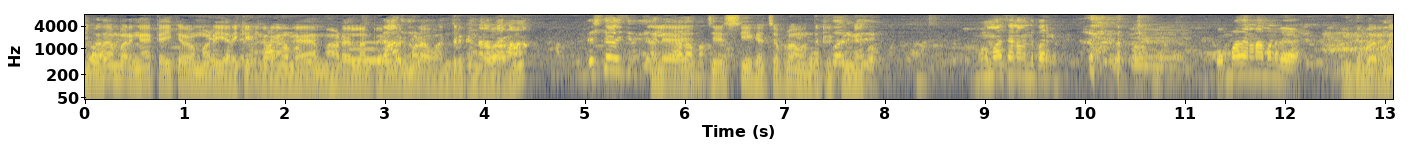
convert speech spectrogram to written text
இப்போ தான் பாருங்க கைக்கரவை மாடு இறக்கிட்டு இருக்காங்க. மாடெல்லாம் பெரும் பெருமாடாக வந்திருக்கு இந்த வாரம். இதில் ஜெர்சி ஹெச்எப்லாம் வந்துட்டு இருக்குங்க. மூணு மாசம் என்ன வந்து பாருங்க. ஒன்பது என்ன பண்ணுது? இது பாருங்க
